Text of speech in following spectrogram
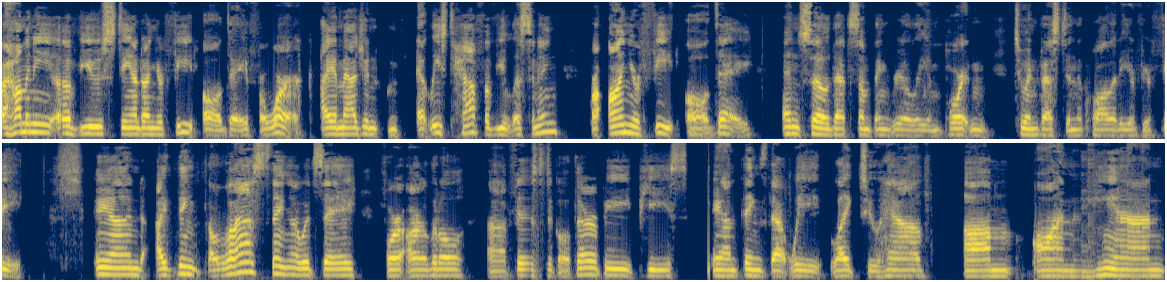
how many of you stand on your feet all day for work? I imagine at least half of you listening are on your feet all day. And so that's something really important to invest in the quality of your feet. And I think the last thing I would say for our little uh, physical therapy piece and things that we like to have um, on hand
